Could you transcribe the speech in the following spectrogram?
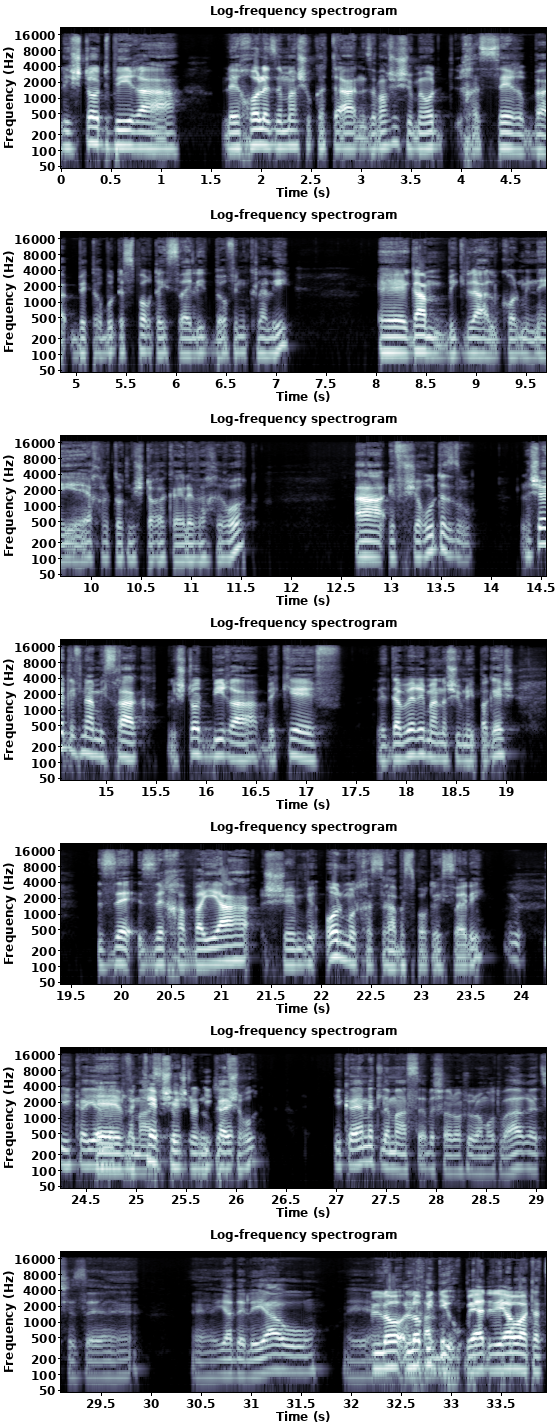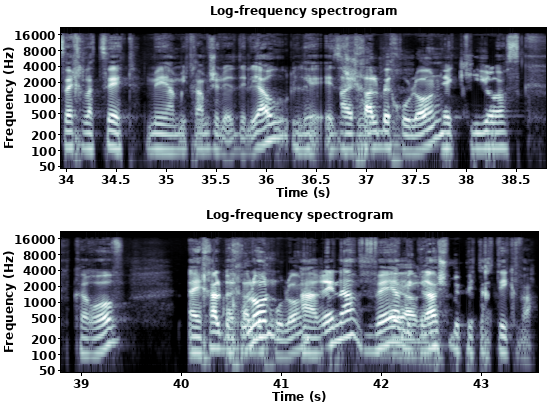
לשתות בירה, לאכול איזה משהו קטן, זה משהו שמאוד חסר בתרבות הספורט הישראלית באופן כללי, אה, גם בגלל כל מיני אה, החלטות משטרה כאלה ואחרות. האפשרות הזו, לשבת לפני המשחק, לשתות בירה בכיף, לדבר עם האנשים, להיפגש, זה, זה חוויה שמאוד מאוד חסרה בספורט הישראלי. היא קיימת אה, למעשה. וכיף שיש לנו את האפשרות. היא קיימת למעשה בשלוש עולמות בארץ, שזה יד אליהו. אה, לא, לא בדיוק, ביד אליהו אתה צריך לצאת מהמתחם של יד אליהו לאיזשהו... ההיכל בחולון. אה, קיוסק קרוב. ההיכל בחולון, בחולון, הארנה והמגרש בפתח תקווה,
